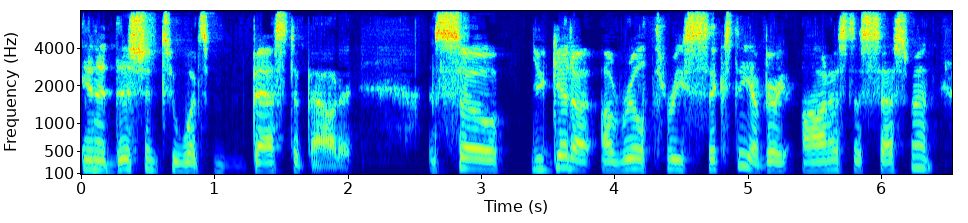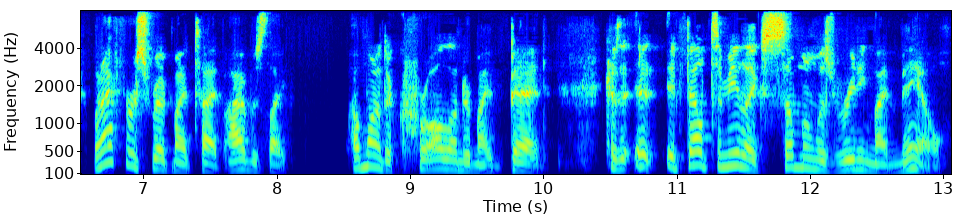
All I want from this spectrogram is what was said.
in addition to what's best about it. So you get a, a real 360, a very honest assessment. When I first read my type, I was like, I wanted to crawl under my bed because it, it felt to me like someone was reading my mail.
